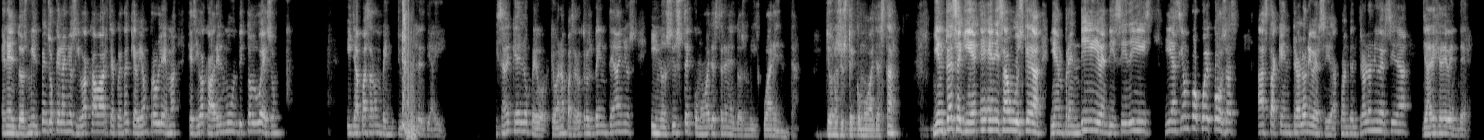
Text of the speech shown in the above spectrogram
en el 2000 pensó que el año se iba a acabar, ¿se acuerdan que había un problema, que se iba a acabar el mundo y todo eso? Y ya pasaron 21 desde ahí. ¿Y sabe qué es lo peor? Que van a pasar otros 20 años y no sé usted cómo vaya a estar en el 2040. Yo no sé usted cómo vaya a estar. Y entonces seguí en, esa búsqueda y emprendí, vendí CDs y hacía un poco de cosas hasta que entré a la universidad. Cuando entré a la universidad ya dejé de vender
